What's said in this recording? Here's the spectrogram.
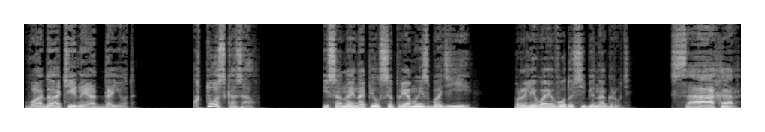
Вода тины отдает. Кто сказал? Исанай напился прямо из бадьи, проливая воду себе на грудь. Сахар!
